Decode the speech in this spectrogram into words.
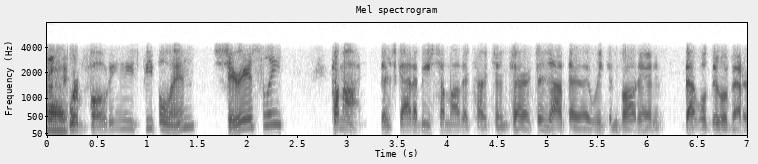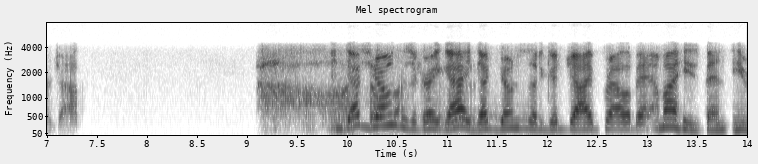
Right. We're voting these people in seriously. Come on, there's got to be some other cartoon characters out there that we can vote in that will do a better job. And Doug so Jones is a great guy. Doug Jones did a good job for Alabama. He's been he's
